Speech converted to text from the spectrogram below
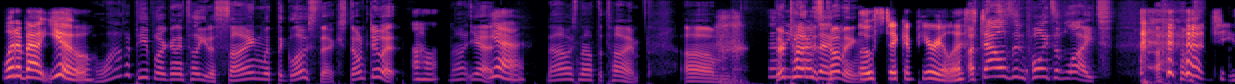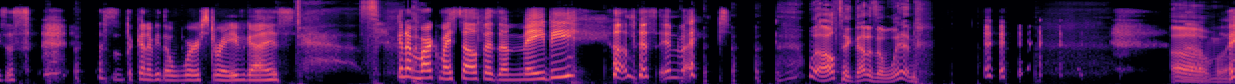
What about you? A lot of people are going to tell you to sign with the glow sticks. Don't do it. Uh huh. Not yet. Yeah. Now is not the time. Um, Well, Their time is the coming. Glow stick imperialist. a thousand points of light. Um, Jesus, this is gonna be the worst rave, guys. Jazz. Gonna mark myself as a maybe on this invite. Well, I'll take that as a win. oh um, boy.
